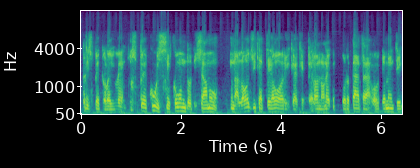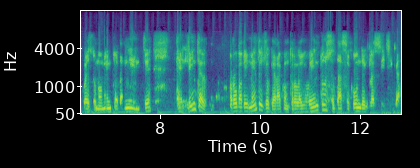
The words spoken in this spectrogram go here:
rispetto alla Juventus, per cui secondo diciamo, una logica teorica che però non è comportata ovviamente in questo momento da niente, eh, l'Inter probabilmente giocherà contro la Juventus da seconda in classifica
